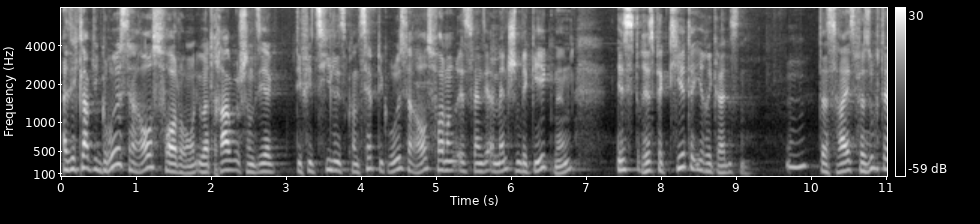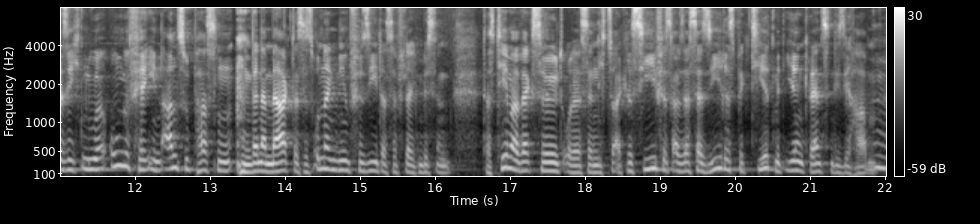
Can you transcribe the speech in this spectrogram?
Also ich glaube, die größte Herausforderung, und Übertragung ist schon ein sehr diffiziles Konzept, die größte Herausforderung ist, wenn Sie einem Menschen begegnen, ist, respektiert er Ihre Grenzen? Mhm. Das heißt, versucht er sich nur ungefähr Ihnen anzupassen, wenn er merkt, es ist unangenehm für Sie, dass er vielleicht ein bisschen das Thema wechselt oder dass er nicht zu so aggressiv ist, also dass er Sie respektiert mit Ihren Grenzen, die Sie haben. Mhm.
